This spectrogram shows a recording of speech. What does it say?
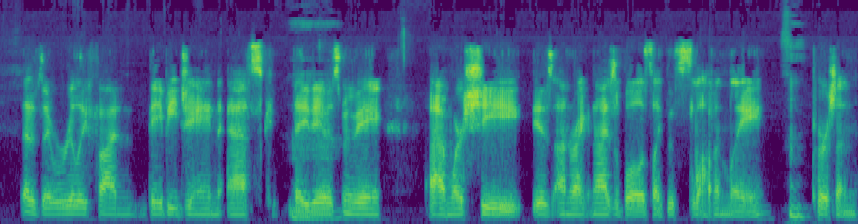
that is a really fun Baby Jane esque Mhm. Davis movie. Um, where she is unrecognizable as like this slovenly Hmm. person,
